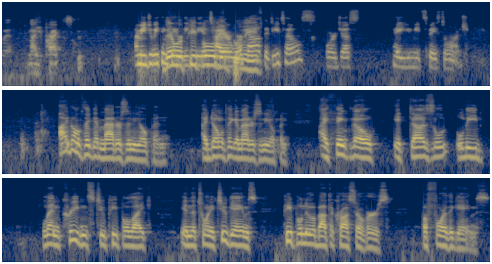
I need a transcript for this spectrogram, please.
Well, now you practice them. I mean, do we think There they were leak the people that entire believed- workout, the details, or just, hey, you need space to lunge? I don't think it matters in the open. I don't think it matters in the open. I think though it does lead lend credence to people like in the 22 games, people knew about the crossovers before the games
